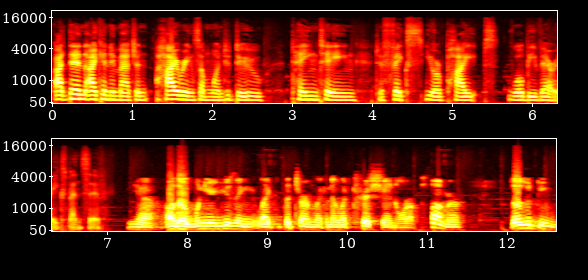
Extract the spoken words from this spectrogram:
but then I can imagine hiring someone to do painting, to fix your pipes will be very expensive. Yeah. Although when you're using like the term like an electrician or a plumber, those would be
